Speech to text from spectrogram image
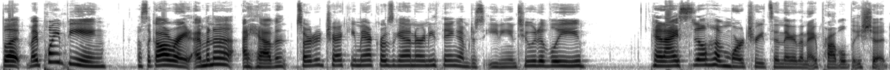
But my point being, I was like, all right, I'm gonna, I haven't started tracking macros again or anything. I'm just eating intuitively. And I still have more treats in there than I probably should.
